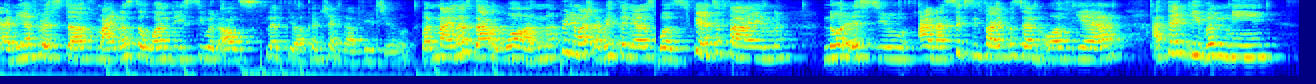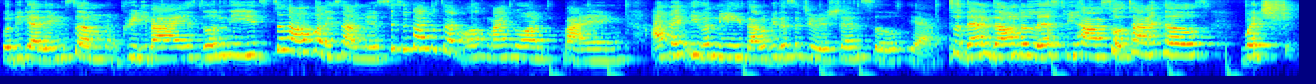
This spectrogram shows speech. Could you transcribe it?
any of her stuff minus the one DC with all slip y'all can check that video but minus that one pretty much everything else was fair to find no issue and at 65% off yeah I think even me will be getting some greedy buys. Don't need still have funny tell me. 65% off mine go on buying. I think even me that'll be the situation so yeah. So then down the list we have Soultanicals which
